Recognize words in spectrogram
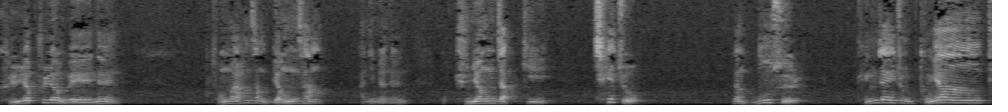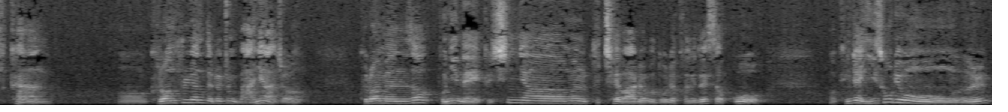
근력 훈련 외에는 정말 항상 명상 아니면은 뭐 균형 잡기, 체조, 그냥 무술, 굉장히 좀 동양틱한 어, 그런 훈련들을 좀 많이 하죠. 그러면서 본인의 그 신념을 구체화하려고 노력하기도 했었고 어, 굉장히 이소룡을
